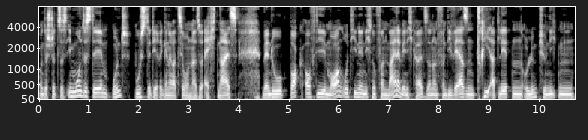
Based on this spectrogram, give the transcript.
unterstützt das Immunsystem und boostet die Regeneration. Also echt nice. Wenn du Bock auf die Morgenroutine nicht nur von meiner Wenigkeit, sondern von diversen Triathleten, Olympioniken,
